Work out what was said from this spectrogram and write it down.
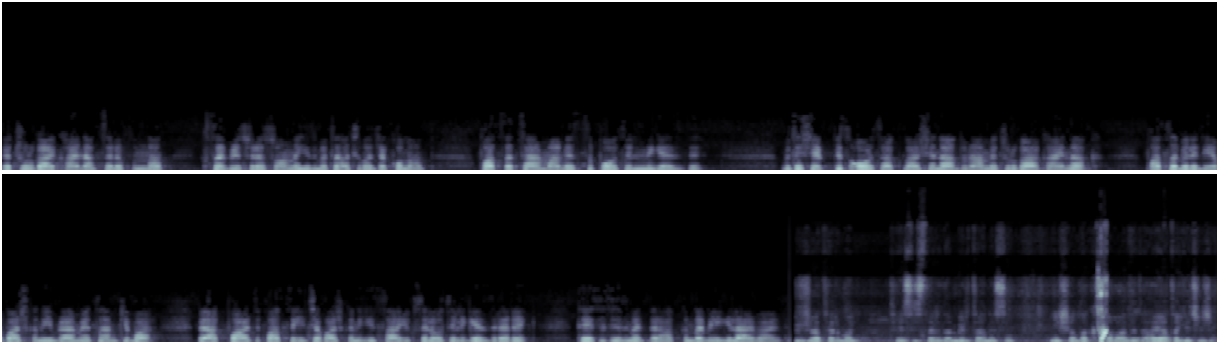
ve Turgay Kaynak tarafından kısa bir süre sonra hizmete açılacak olan Fatsa Termal ve Spa Oteli'ni gezdi. Müteşebbis ortaklar Şener Duran ve Turgay Kaynak, Fatsa Belediye Başkanı İbrahim Ethem Kibar ve AK Parti Fatsa İlçe Başkanı İsa Yüksel'e oteli gezdirerek tesis hizmetleri hakkında bilgiler verdi. Rüca termal tesislerden bir tanesi. İnşallah kısa vadede hayata geçecek.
